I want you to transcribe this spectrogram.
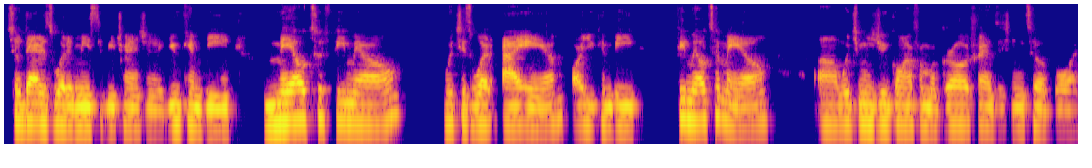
So that is what it means to be transgender. You can be male to female, which is what I am, or you can be female to male, uh, which means you're going from a girl transitioning to a boy.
